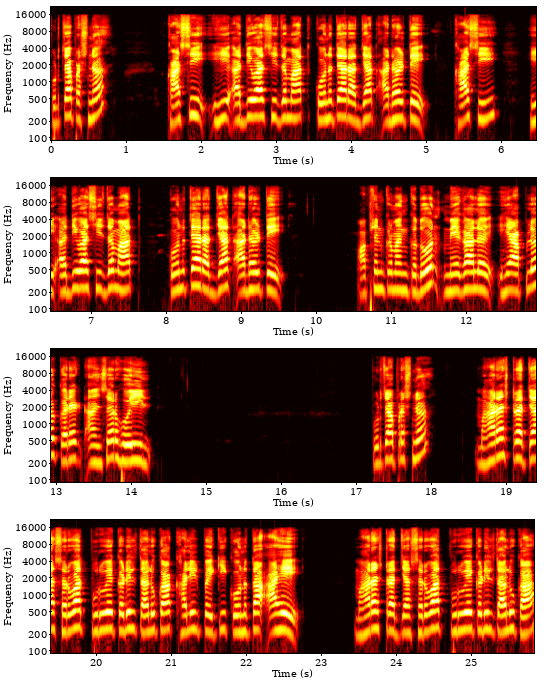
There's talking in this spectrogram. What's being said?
पुढचा प्रश्न खासी ही आदिवासी जमात कोणत्या राज्यात आढळते? खासी ही आदिवासी जमात कोणत्या राज्यात आढळते? ऑप्शन क्रमांक दोन मेघालय. हे आपलं करेक्ट आन्सर होईल. पुढचा प्रश्न महाराष्ट्राच्या सर्वात पूर्वेकडील तालुका खालीलपैकी कोणता आहे? महाराष्ट्राच्या सर्वात पूर्वेकडील तालुका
